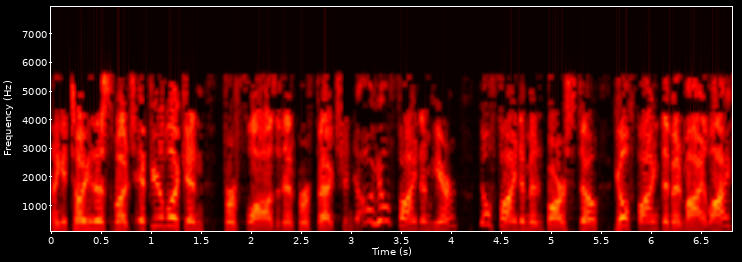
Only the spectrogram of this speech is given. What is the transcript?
I can tell you this much: if you're looking for flaws and imperfection, oh, you'll find them here. You'll find them in Barstow. You'll find them in my life.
